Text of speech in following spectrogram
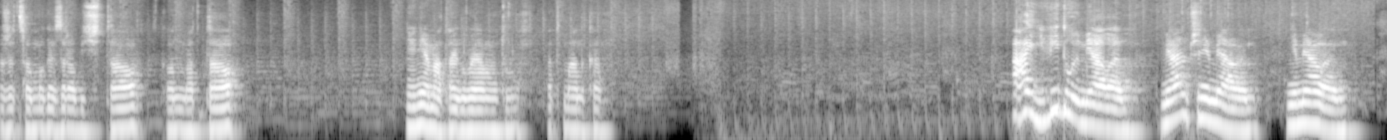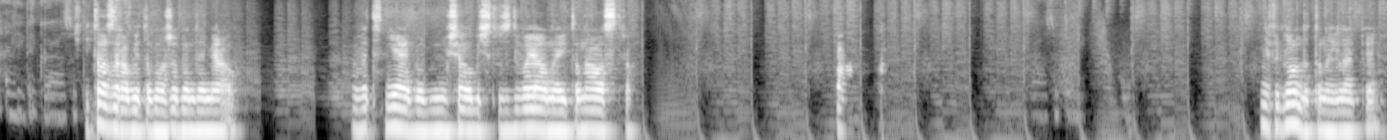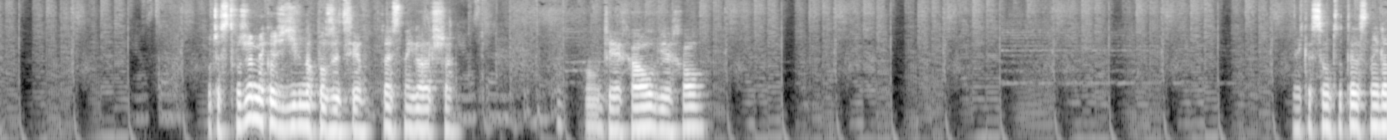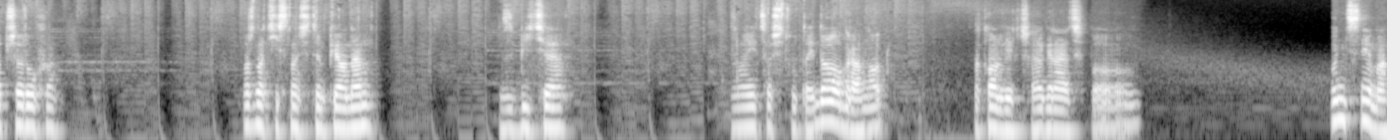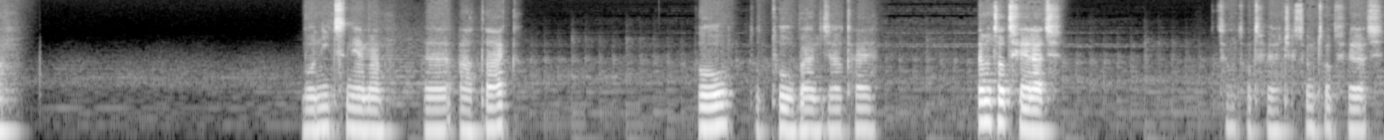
Że co, mogę zrobić to, on ma to. Nie, nie ma tego, bo ja mam tu Batmanka. Aj, widły miałem! Miałem czy nie miałem? Nie miałem. I to zrobię, to może będę miał. Nawet nie, bo by musiało być tu zdwojone i to na ostro. Nie wygląda to najlepiej. Kurczę, stworzyłem jakąś dziwną pozycję. To jest najgorsze. Wjechał, wjechał. Jakie są tu teraz najlepsze ruchy? Można cisnąć tym pionem. Zbicie. No i coś tutaj. Dobra, no. Cokolwiek trzeba grać, bo... Bo nic nie ma. Bo nic nie ma. E, atak. Tu, to tu będzie, ok. Chcemy to otwierać. Chcemy to otwierać, chcemy to otwierać.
